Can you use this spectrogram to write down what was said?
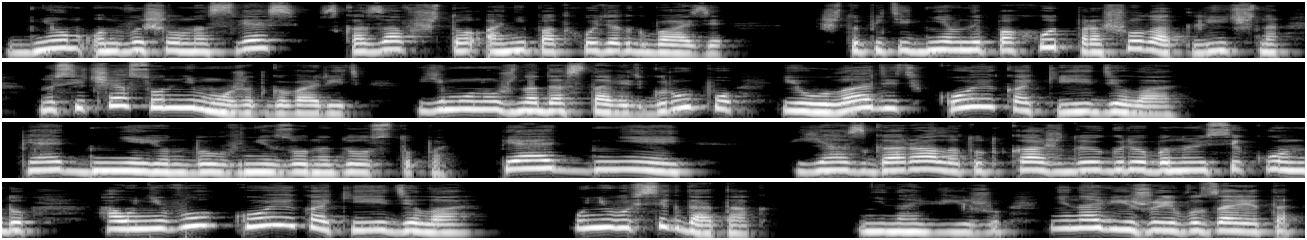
Днем он вышел на связь, сказав, что они подходят к базе, что пятидневный поход прошел отлично, но сейчас он не может говорить, ему нужно доставить группу и уладить кое-какие дела. Пять дней он был вне зоны доступа. Пять дней! Я сгорала тут каждую гребаную секунду, а у него кое-какие дела. У него всегда так. Ненавижу, ненавижу его за это.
